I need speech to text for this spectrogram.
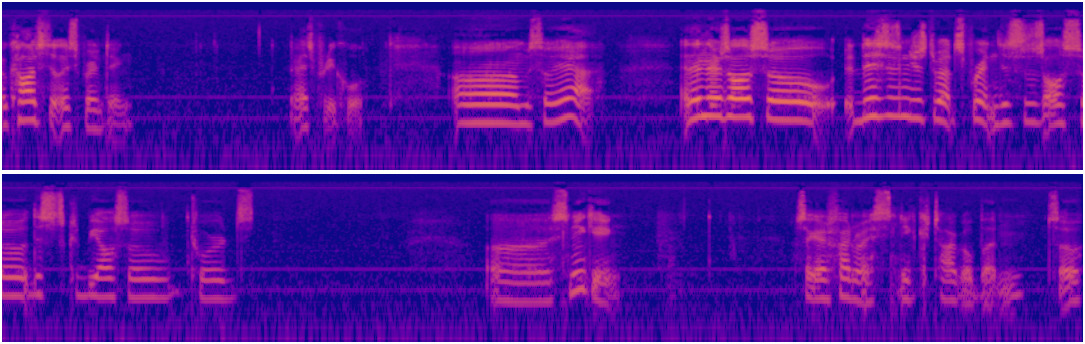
I'm constantly sprinting. That's pretty cool. Um, so yeah. And then there's also this isn't just about sprint. This is also this could be also towards uh, sneaking. So I gotta find my sneak toggle button. So,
